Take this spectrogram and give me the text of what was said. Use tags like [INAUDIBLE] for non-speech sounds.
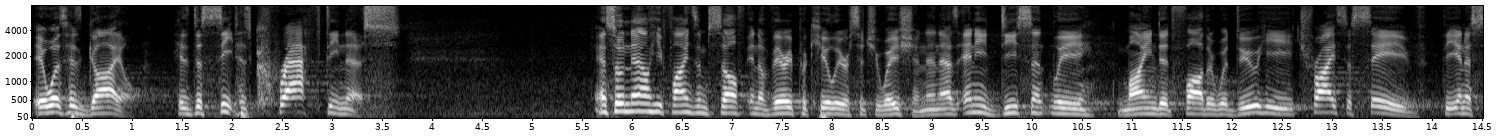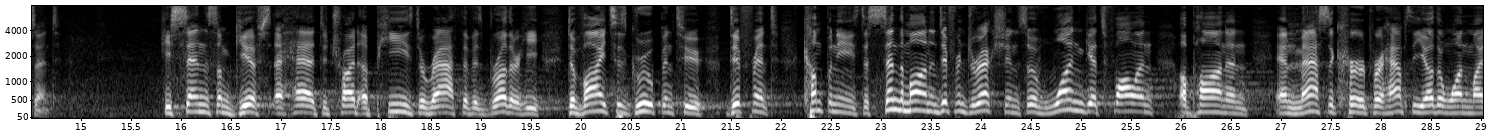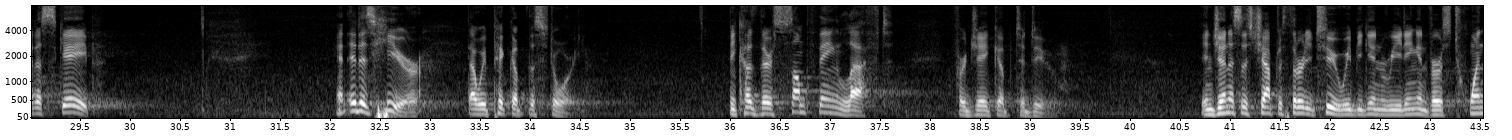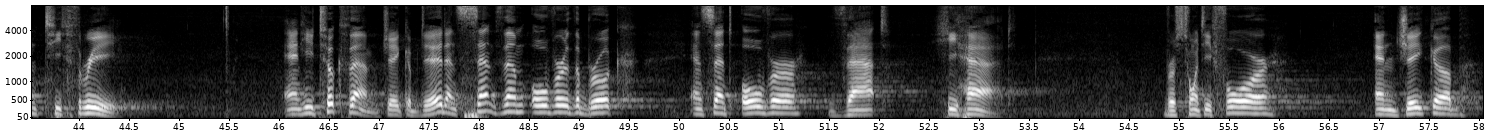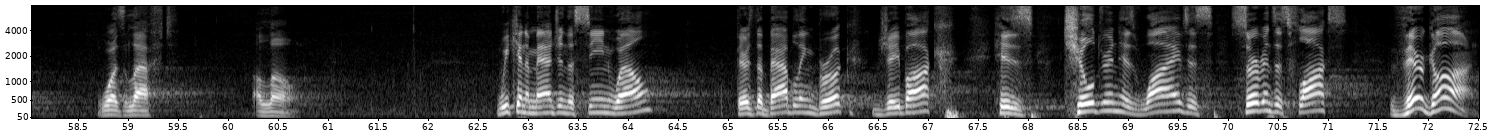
It was his guile, his deceit, his craftiness. And so now he finds himself in a very peculiar situation. And as any decently minded father would do, he tries to save the innocent. He sends some gifts ahead to try to appease the wrath of his brother. He divides his group into different companies to send them on in different directions. So if one gets fallen upon and, and massacred, perhaps the other one might escape. And it is here that we pick up the story. Because there's something left for Jacob to do. In Genesis chapter 32, we begin reading in verse 23. And he took them, Jacob did, and sent them over the brook and sent over that he had. Verse 24 And Jacob was left alone. We can imagine the scene well. There's the babbling brook, Jabbok, his children, his wives, his servants, his flocks, they're gone.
